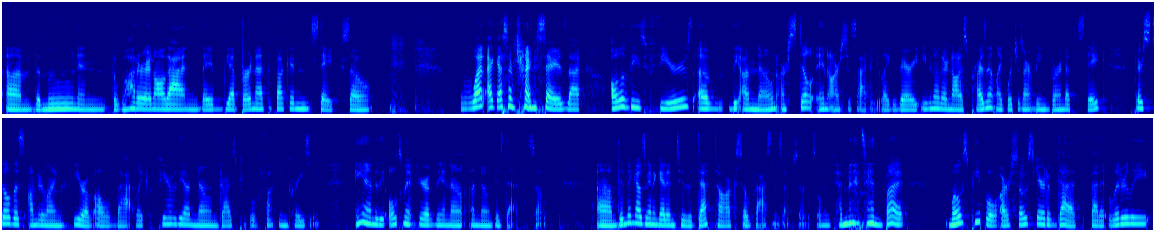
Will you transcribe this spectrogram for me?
um, the moon and the water and all that, and they get burned at the fucking stake. So, what I guess I'm trying to say is that all of these fears of the unknown are still in our society. Like, very, even though they're not as present, like witches aren't being burned at the stake, there's still this underlying fear of all of that. Like, fear of the unknown drives people fucking crazy. And the ultimate fear of the unknown, is death. So, um, didn't think I was going to get into the death talk so fast in this episode. It's only 10 minutes in, but most people are so scared of death that it literally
